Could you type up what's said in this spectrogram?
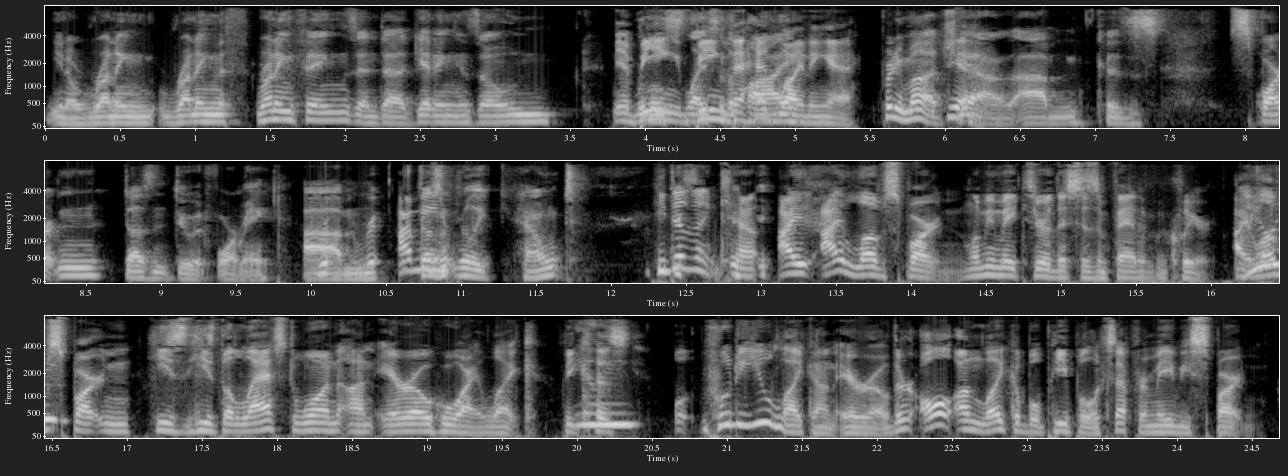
you know running running the running things and uh, getting his own Yeah, being being the, the headlining act. pretty much Yeah. yeah because Spartan doesn't do it for me. Um, ri- I mean- doesn't really count. He doesn't count. I, I love Spartan. Let me make sure this is emphatically clear. I love Spartan. He's he's the last one on Arrow who I like because Really? well, who do you like on Arrow? They're all unlikable people except for maybe Spartan.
